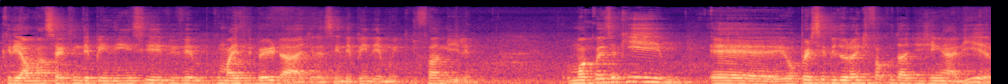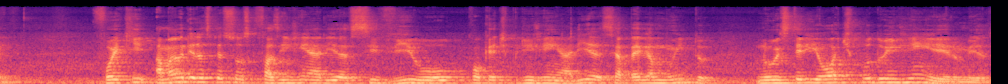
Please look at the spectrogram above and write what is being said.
criar uma certa independência e viver com mais liberdade, né, sem depender muito de família. Uma coisa que é, eu percebi durante a faculdade de engenharia foi que a maioria das pessoas que fazem engenharia civil ou qualquer tipo de engenharia se apega muito no estereótipo do engenheiro mesmo.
